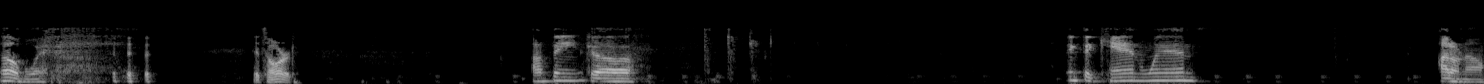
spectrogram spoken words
Oh boy, It's hard. I think uh, I think they can win. I don't know.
